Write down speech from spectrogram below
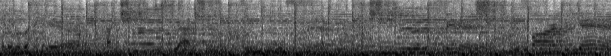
Color of her hair Like a cheap distraction for new affair She the finish. Before it began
